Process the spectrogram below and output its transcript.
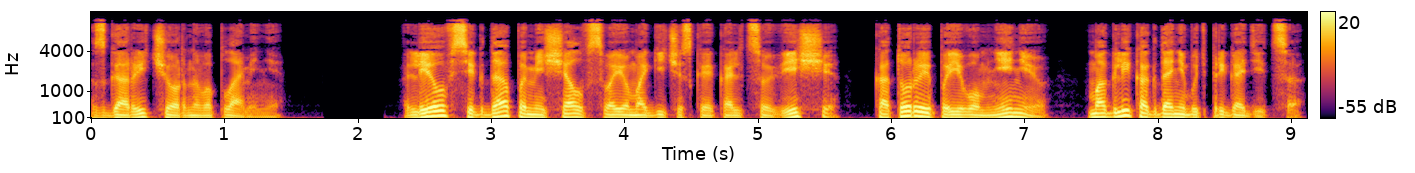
с горы черного пламени. Лео всегда помещал в свое магическое кольцо вещи, которые, по его мнению, могли когда-нибудь пригодиться,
